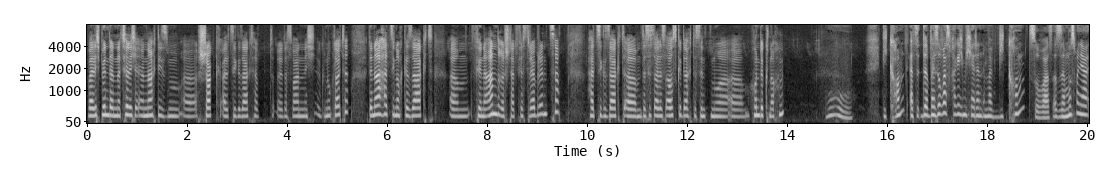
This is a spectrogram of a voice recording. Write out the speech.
Weil ich bin dann natürlich äh, nach diesem äh, Schock, als sie gesagt hat, äh, das waren nicht genug Leute. Danach hat sie noch gesagt, ähm, für eine andere Stadt, für Srebrenica, hat sie gesagt, ähm, das ist alles ausgedacht, das sind nur ähm, Hundeknochen. Uh. Wie kommt, also da, bei sowas frage ich mich ja dann immer, wie kommt sowas? Also da muss man ja,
